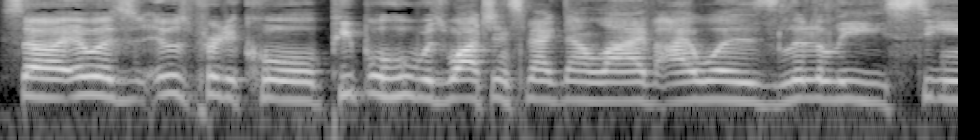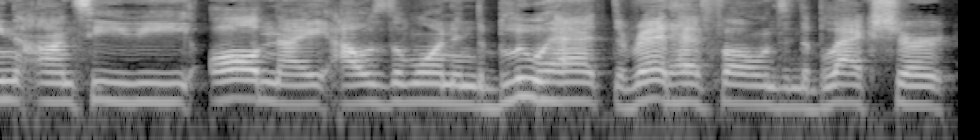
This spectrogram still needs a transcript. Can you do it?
So it was it was pretty cool. People who was watching SmackDown live, I was literally seen on TV all night. I was the one in the blue hat, the red headphones, and the black shirt,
